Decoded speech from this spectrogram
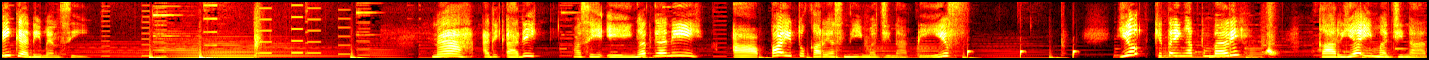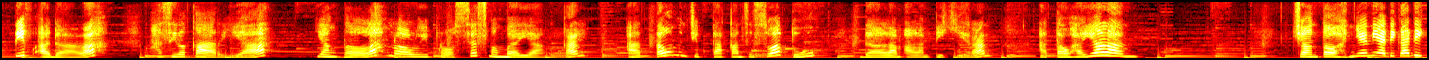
tiga dimensi Nah, adik-adik, masih ingat gak nih apa itu karya seni imajinatif? Yuk kita ingat kembali. Karya imajinatif adalah hasil karya yang telah melalui proses membayangkan atau menciptakan sesuatu dalam alam pikiran atau hayalan. Contohnya nih adik-adik,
